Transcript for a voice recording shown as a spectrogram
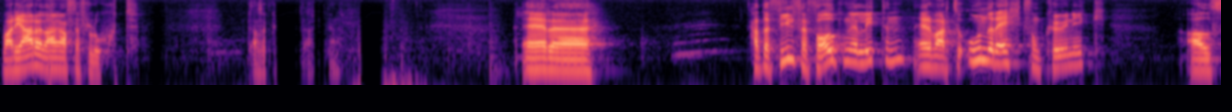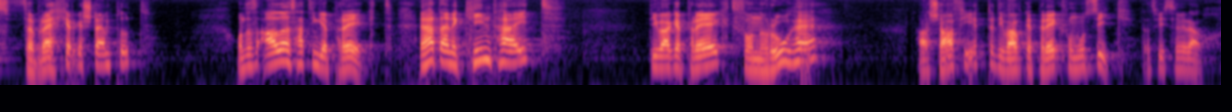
war jahrelang auf der Flucht. Also, er äh, hatte viel Verfolgung erlitten. Er war zu Unrecht vom König als Verbrecher gestempelt. Und das alles hat ihn geprägt. Er hat eine Kindheit, die war geprägt von Ruhe als Schafhirte, die war geprägt von Musik. Das wissen wir auch.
